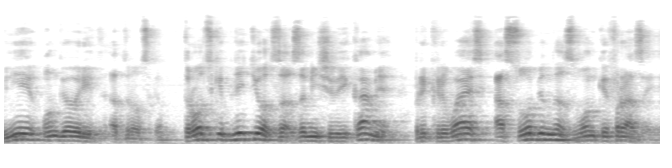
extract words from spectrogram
В ней он говорит о Троцком. Троцкий плетется за меньшевиками, прикрываясь особенно звонкой фразой.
